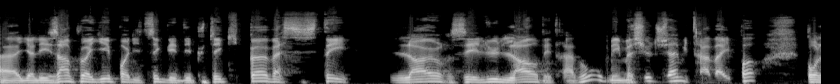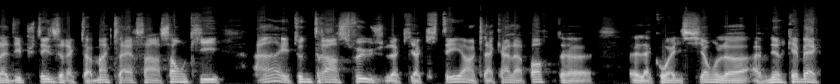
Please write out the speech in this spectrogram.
Euh, il y a les employés politiques des députés qui peuvent assister leurs élus lors des travaux, mais M. Duhem, il travaille pas pour la députée directement, Claire Sanson, qui hein, est une transfuge là, qui a quitté en claquant la porte euh, la coalition là, Avenir Québec.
